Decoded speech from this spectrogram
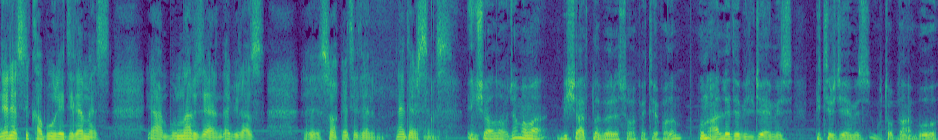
neresi kabul edilemez? Yani bunlar üzerinde biraz e, sohbet edelim. Ne dersiniz? İnşallah hocam ama bir şartla böyle sohbet yapalım. Bunu halledebileceğimiz, bitireceğimiz bu toplam bu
